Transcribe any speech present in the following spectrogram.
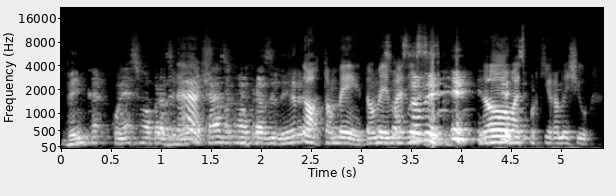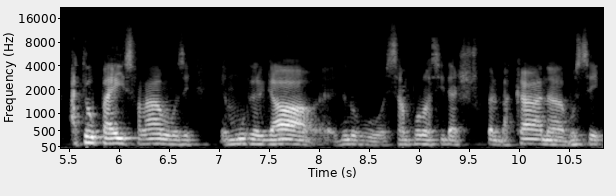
Vem, cá, conhece uma brasileira, Verdade. casa com uma brasileira. Não, também, também, mas também. isso, não, mas porque realmente até o país falamos é, é muito legal, é, de novo, São Paulo é uma cidade super bacana, você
